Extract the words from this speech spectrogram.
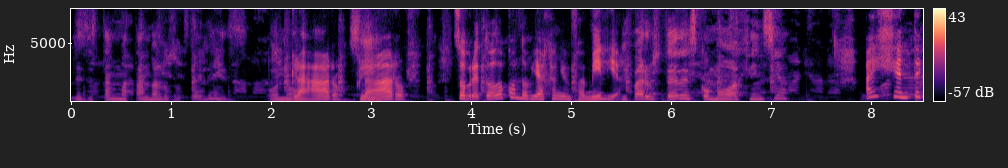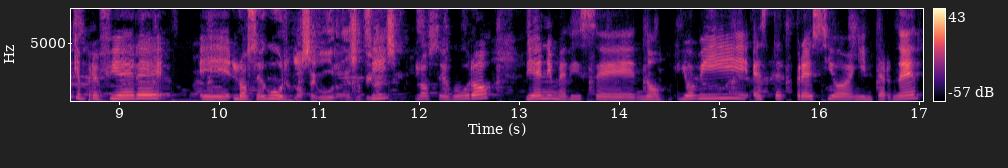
¿Les están matando a los hoteles o no? Claro, Sí. claro. Sobre todo cuando viajan en familia. Y para ustedes como agencia, Hay gente que prefiere eh, lo seguro. Lo seguro, eso te iba a Sí, decir. lo seguro viene y me dice, no, yo vi este precio en internet,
